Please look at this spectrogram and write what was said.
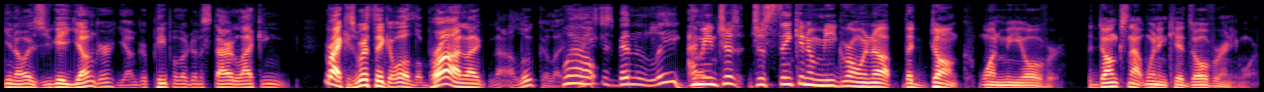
you know, as you get younger, younger people are going to start liking. Right, because we're thinking, well, LeBron, like, nah, Luka, like, Well, he's just been in the league. I mean, just just thinking of me growing up, the dunk won me over. The dunk's not winning kids over anymore.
